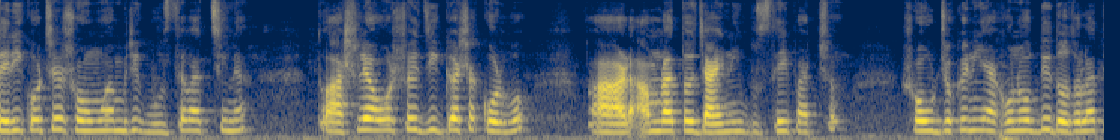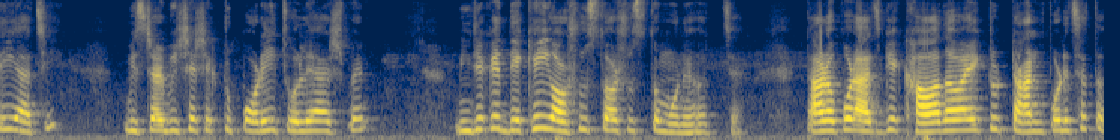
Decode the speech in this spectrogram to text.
দেরি করছে সৌম্য আমি ঠিক বুঝতে পারছি না। তো আসলে অবশ্যই জিজ্ঞাসা করব। আর আমরা তো যাইনি, বুঝতেই পারছ। সৌর্যকে নিয়ে এখনও অবধি দোতলাতেই আছি। মিস্টার বিশ্বাস একটু পরেই চলে আসবেন। নিজেকে দেখেই অসুস্থ অসুস্থ মনে হচ্ছে। তার ওপর আজকে খাওয়া দাওয়ায় একটু টান পড়েছে তো,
